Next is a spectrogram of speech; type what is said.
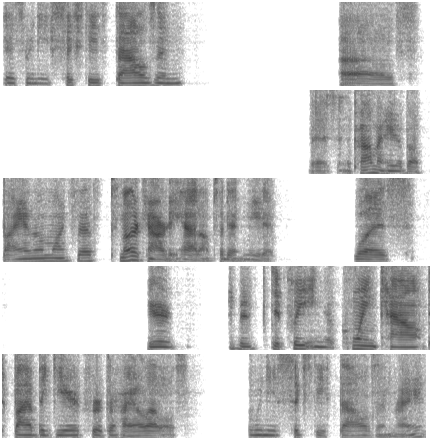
is we need 60,000 of this. And the problem I hate about buying them like this, some other account already had them, so I didn't need it was you're depleting your coin count to buy the gear for the higher levels. So we need 60,000, right?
